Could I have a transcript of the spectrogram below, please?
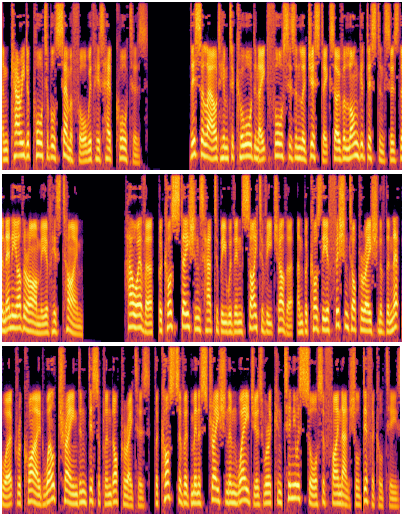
and carried a portable semaphore with his headquarters. This allowed him to coordinate forces and logistics over longer distances than any other army of his time. However, because stations had to be within sight of each other, and because the efficient operation of the network required well-trained and disciplined operators, the costs of administration and wages were a continuous source of financial difficulties.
